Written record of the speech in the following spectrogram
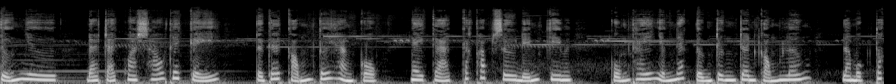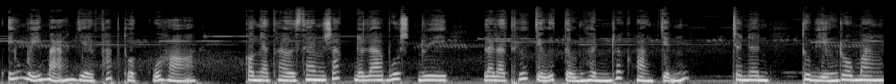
tưởng như đã trải qua 6 thế kỷ từ cái cổng tới hàng cột ngay cả các pháp sư điểm kim cũng thấy những nét tượng trưng trên cổng lớn là một tất yếu mỹ mãn về pháp thuật của họ. Còn nhà thờ Saint-Jacques de la Boucherie lại là thứ chữ tượng hình rất hoàn chỉnh. Cho nên, tu viện Roman,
